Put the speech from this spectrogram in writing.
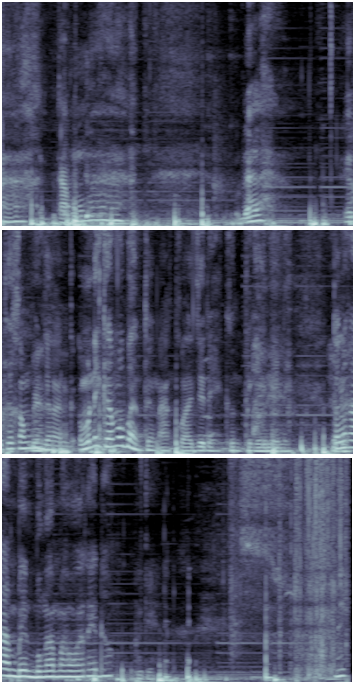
ah, kamu mah udahlah. Itu kamu jangan. Mending kamu bantuin aku aja deh gunting ini nih. Tolong ambil bunga mawarnya dong. Oke. Nih.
